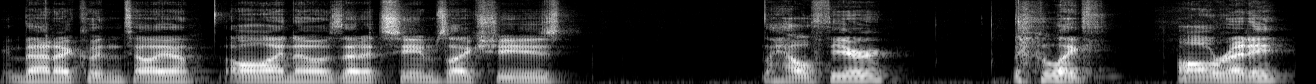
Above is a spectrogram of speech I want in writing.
That I couldn't tell you. All I know is that it seems like she's healthier, like already.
